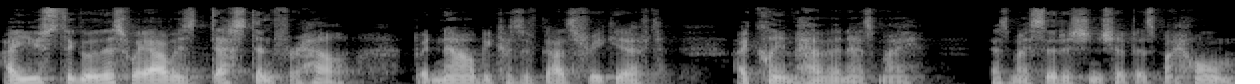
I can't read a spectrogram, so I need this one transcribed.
I used to go this way. I was destined for hell. But now, because of God's free gift, I claim heaven as my, as my citizenship, as my home.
